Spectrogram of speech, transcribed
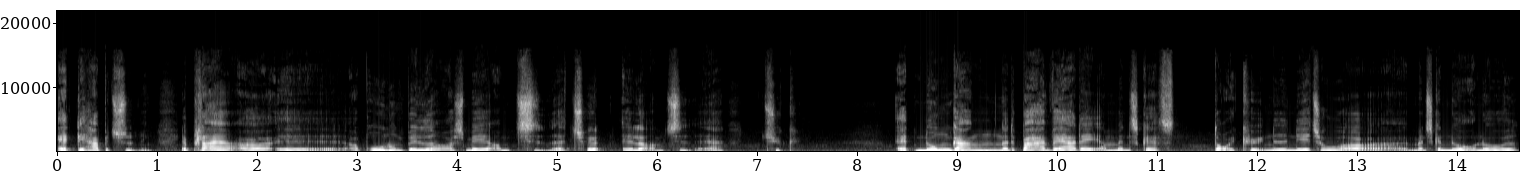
at det har betydning. Jeg plejer at, øh, at bruge nogle billeder også med, om tid er tynd, eller om tid er tyk. At nogle gange, når det bare er hverdag, og man skal står i kø nede i Netto, og man skal nå noget,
